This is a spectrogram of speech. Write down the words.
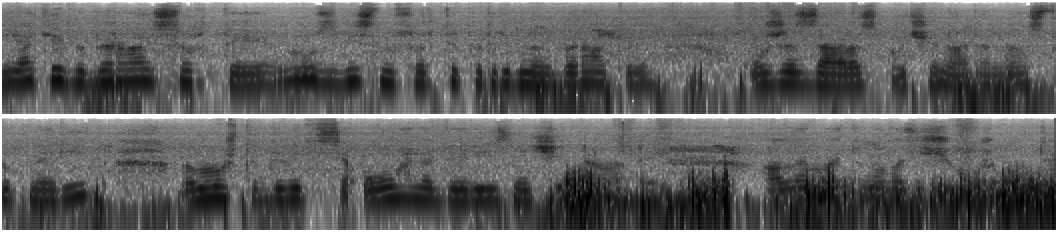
Як я вибираю сорти? Ну, звісно, сорти потрібно вибирати уже зараз починати на наступний рік. Ви можете дивитися огляди різні, читати, але майте на увазі, що може бути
